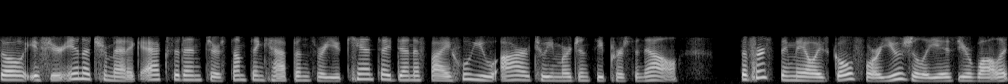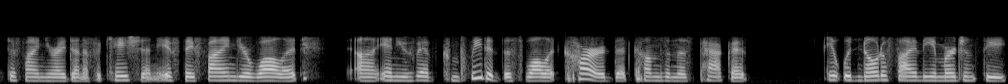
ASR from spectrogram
So if you're in a traumatic accident or something happens where you can't identify who you are to emergency personnel, the first thing they always go for usually is your wallet to find your identification. If they find your wallet uh, and you have completed this wallet card that comes in this packet, it would notify the emergency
